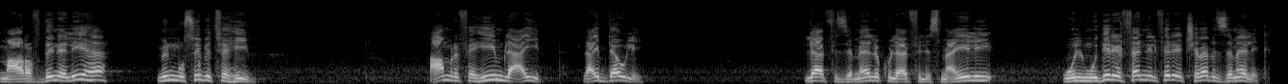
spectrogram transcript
مع رفضنا ليها من مصيبة فهيم. عمرو فهيم لعيب. لعيب دولي. لعب في الزمالك ولعب في الإسماعيلي والمدير الفني لفرقة شباب الزمالك.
